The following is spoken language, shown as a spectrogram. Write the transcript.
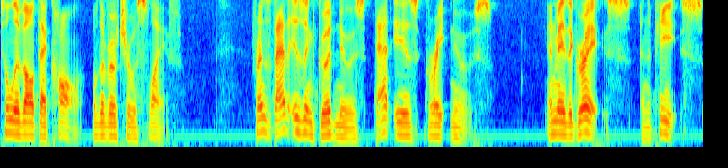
to live out that call of the virtuous life. Friends, that isn't good news, that is great news. And may the grace and the peace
